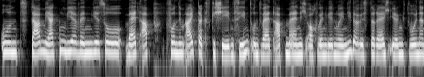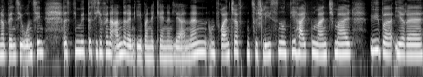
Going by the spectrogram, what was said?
Und da merken wir, wenn wir so weit ab von dem Alltagsgeschehen sind, und weit ab meine ich auch, wenn wir nur in Niederösterreich irgendwo in einer Pension sind, dass die Mütter sich auf einer anderen Ebene kennenlernen und Freundschaften zu schließen. Und die halten manchmal über ihre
